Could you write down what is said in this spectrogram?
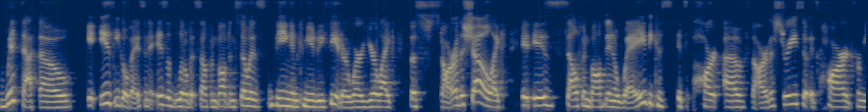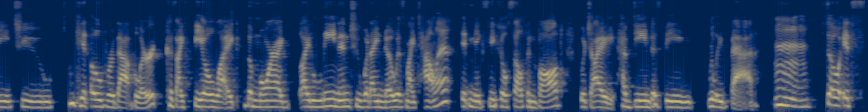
With that, though, it is ego based and it is a little bit self involved. And so is being in community theater, where you're like the star of the show. Like it is self involved in a way because it's part of the artistry. So it's hard for me to get over that blurt because I feel like the more I, I lean into what I know is my talent, it makes me feel self involved, which I have deemed as being really bad Mm. so it's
